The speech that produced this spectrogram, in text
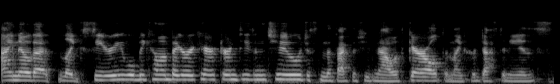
I know that like Ciri will become a bigger character in season two, just in the fact that she's now with Geralt and like her destiny is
